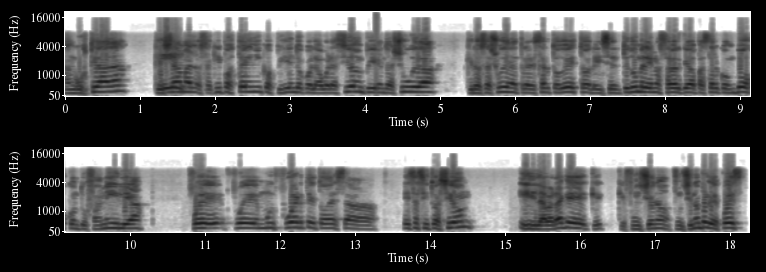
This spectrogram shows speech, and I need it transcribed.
angustiada, que llaman los equipos técnicos pidiendo colaboración, pidiendo ayuda, que los ayuden a atravesar todo esto, la incertidumbre de no saber qué va a pasar con vos, con tu familia. Fue, fue muy fuerte toda esa, esa situación y la verdad que, que, funcionó. Funcionó porque después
